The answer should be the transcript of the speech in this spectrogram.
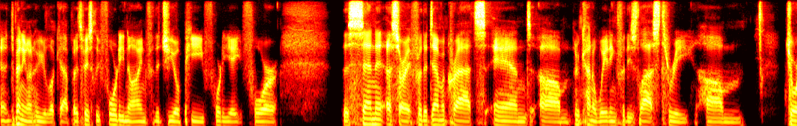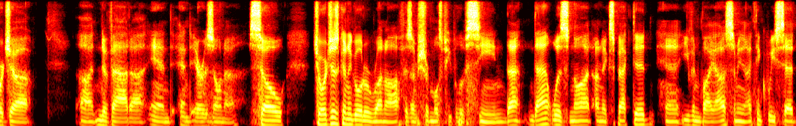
uh, depending on who you look at, but it's basically 49 for the GOP, 48 for the Senate, uh, sorry, for the Democrats, and um, they're kind of waiting for these last three um, Georgia, uh, Nevada, and and Arizona. So Georgia's going to go to runoff, as I'm sure most people have seen. That that was not unexpected, uh, even by us. I mean, I think we said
